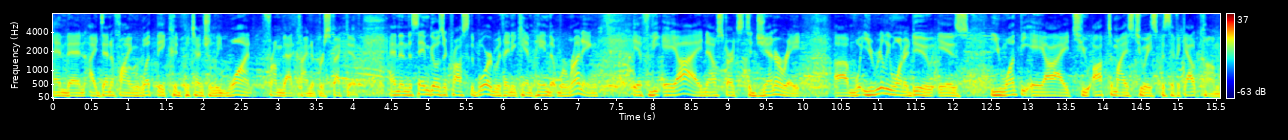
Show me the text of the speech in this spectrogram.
and then identifying what they could potentially want from that kind of perspective. And then the same goes across the board with any campaign that we're running. If the AI now starts to generate, um, what you really want to do is you want the AI to optimize to a specific outcome,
